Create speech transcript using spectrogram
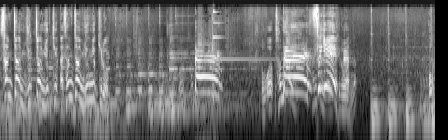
3.6.6kg. 아 3.66kg. 땡! 어, 어, 3. 땡! 승희. 네. 맞나? 어?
